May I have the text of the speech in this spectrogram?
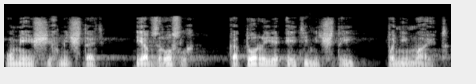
умеющих мечтать, и о взрослых, которые эти мечты понимают.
